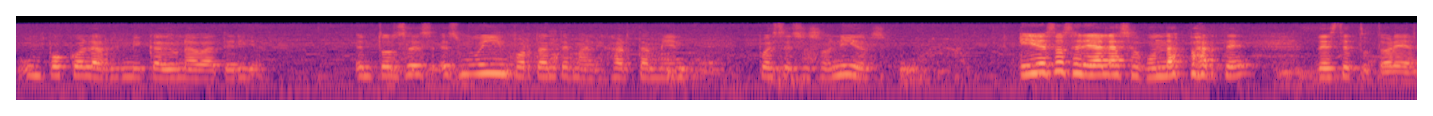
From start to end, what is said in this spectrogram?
un poco la rítmica de una batería. Entonces es muy importante manejar también pues esos sonidos. Y esta sería la segunda parte de este tutorial.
